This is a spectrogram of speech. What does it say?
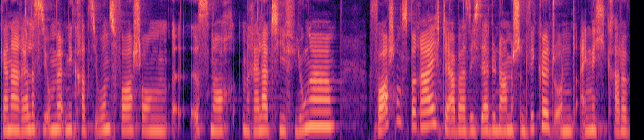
generell ist die Umweltmigrationsforschung äh, ist noch ein relativ junger Forschungsbereich, der aber sich sehr dynamisch entwickelt und eigentlich gerade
